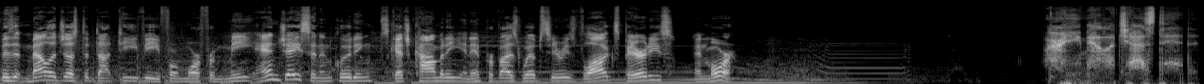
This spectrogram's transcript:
Visit maladjusted.tv for more from me and Jason, including sketch comedy and improvised web series, vlogs, parodies, and more. Her email adjusted.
